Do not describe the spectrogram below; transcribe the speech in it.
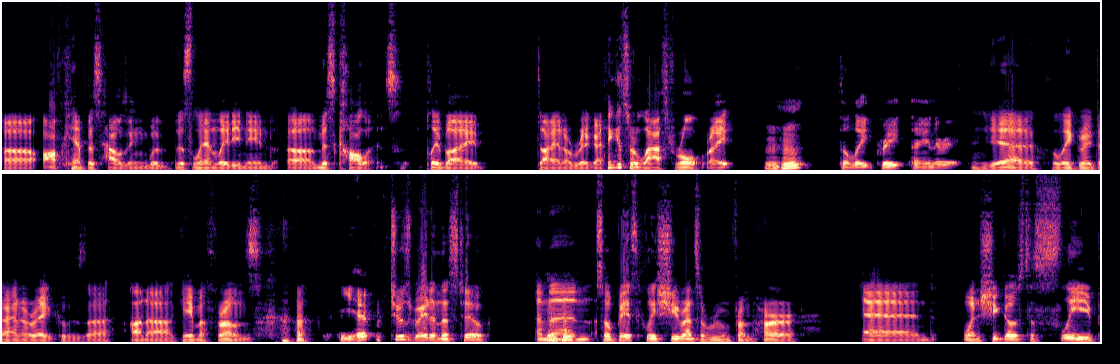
uh, off-campus housing with this landlady named uh, Miss Collins, played by Diana Rigg. I think it's her last role, right? Mm-hmm. The late great Diana Rigg. Yeah, the late great Diana Rigg, who was uh, on uh, Game of Thrones. Yep. she was great in this too. And Mhm. then, so basically, she rents a room from her, and when she goes to sleep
